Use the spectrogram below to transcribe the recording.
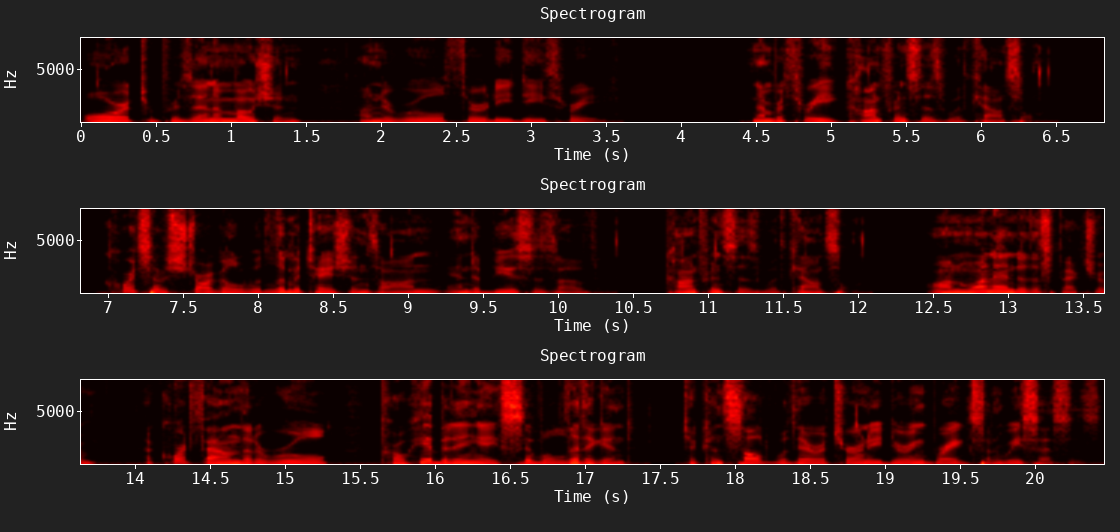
or to present a motion under Rule 30d3. Number three, conferences with counsel. Courts have struggled with limitations on and abuses of conferences with counsel. On one end of the spectrum, a court found that a rule prohibiting a civil litigant to consult with their attorney during breaks and recesses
